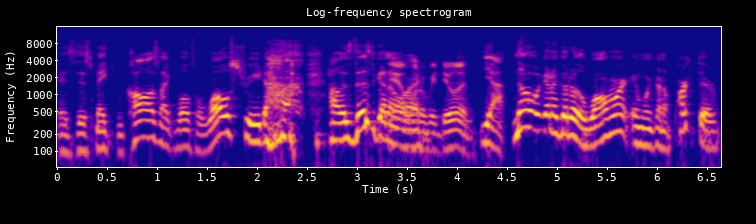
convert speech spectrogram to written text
Is this making calls like Wolf of Wall Street? How is this gonna Yeah. work? What are we doing? Yeah. No, we're gonna go to the Walmart and we're gonna park there.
